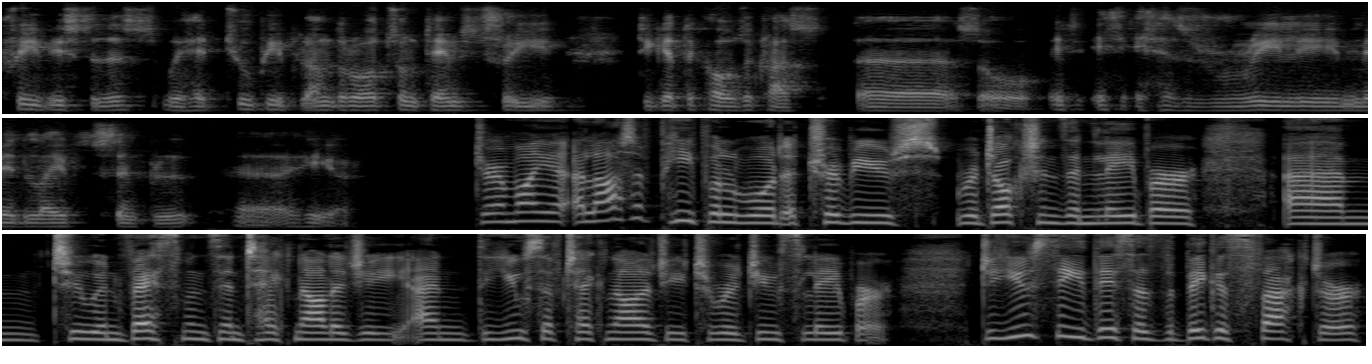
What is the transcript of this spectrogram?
previous to this, we had two people on the road, sometimes three, to get the cows across. Uh, so it, it, it, has really made life simple uh, here. Jeremiah, a lot of people would attribute reductions in labour um, to investments in technology and the use of technology to reduce labour. Do you see this as the biggest factor,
